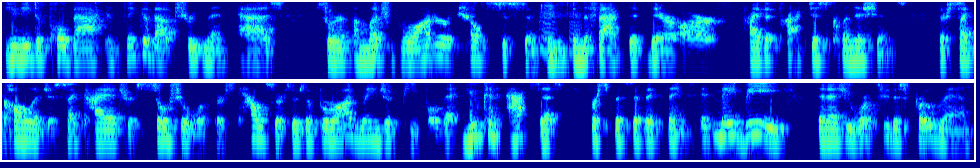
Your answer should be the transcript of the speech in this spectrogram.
you need to pull back and think about treatment as sort of a much broader health system in, mm-hmm. in the fact that there are private practice clinicians, there's psychologists, psychiatrists, social workers, counselors. There's a broad range of people that you can access for specific things. It may be that as you work through this program,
